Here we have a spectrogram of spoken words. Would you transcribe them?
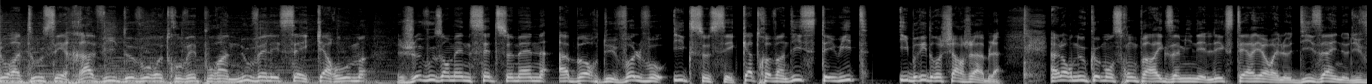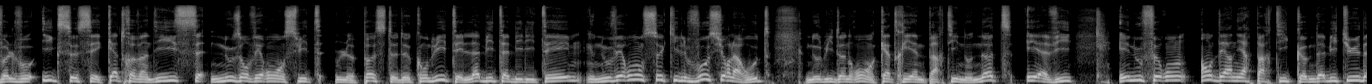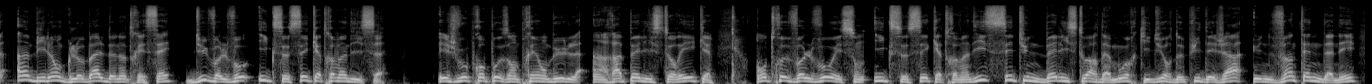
Bonjour à tous et ravi de vous retrouver pour un nouvel essai Caroom. Je vous emmène cette semaine à bord du Volvo XC90 T8 hybride rechargeable. Alors nous commencerons par examiner l'extérieur et le design du Volvo XC90, nous en verrons ensuite le poste de conduite et l'habitabilité, nous verrons ce qu'il vaut sur la route, nous lui donnerons en quatrième partie nos notes et avis, et nous ferons en dernière partie comme d'habitude un bilan global de notre essai du Volvo XC90. Et je vous propose en préambule un rappel historique. Entre Volvo et son XC90, c'est une belle histoire d'amour qui dure depuis déjà une vingtaine d'années.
